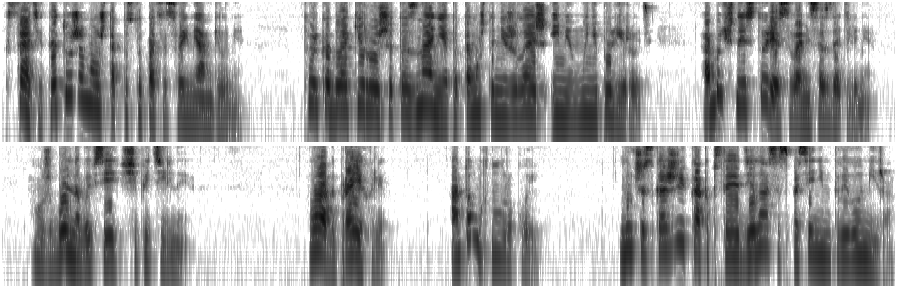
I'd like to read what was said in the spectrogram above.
Кстати, ты тоже можешь так поступать со своими ангелами. Только блокируешь это знание, потому что не желаешь ими манипулировать. Обычная история с вами, создателями. Уж больно вы все щепетильные. Ладно, проехали. Антон махнул рукой. Лучше скажи, как обстоят дела со спасением твоего мира.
